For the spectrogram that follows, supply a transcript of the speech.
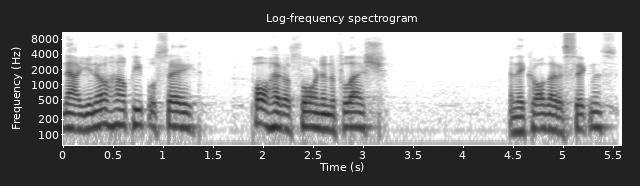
Now, you know how people say Paul had a thorn in the flesh? And they call that a sickness?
